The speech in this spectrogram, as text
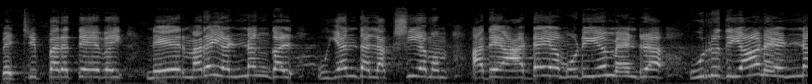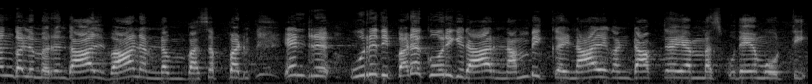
வெற்றி பெற தேவை நேர்மறை எண்ணங்கள் உயர்ந்த லட்சியமும் அதை அடைய முடியும் என்ற உறுதியான எண்ணங்களும் இருந்தால் வானம் நம் வசப்படும் என்று உறுதிப்பட கூறுகிறார் நம்பிக்கை நாயகன் டாக்டர் எம். எஸ். உதயமூர்த்தி.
